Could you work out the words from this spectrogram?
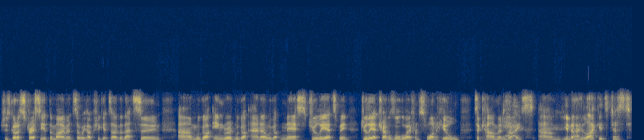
She's got a stressy at the moment, so we hope she gets over that soon. Um, we've got Ingrid, we've got Anna, we've got Ness. Juliet's been Juliet travels all the way from Swan Hill to come and yeah. race. Um, you know, like it's just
